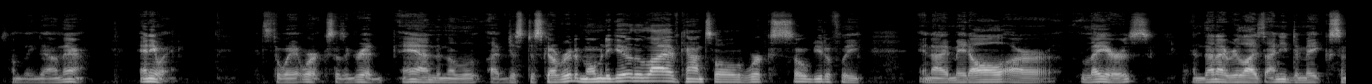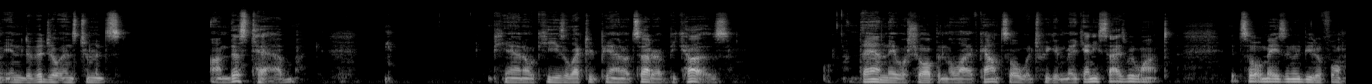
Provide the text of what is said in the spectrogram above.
something down there. Anyway, it's the way it works as a grid. And in the I've just discovered a moment ago the live console works so beautifully. And I made all our layers and then I realized I need to make some individual instruments on this tab piano, keys, electric piano, etc. because then they will show up in the live console which we can make any size we want. It's so amazingly beautiful.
